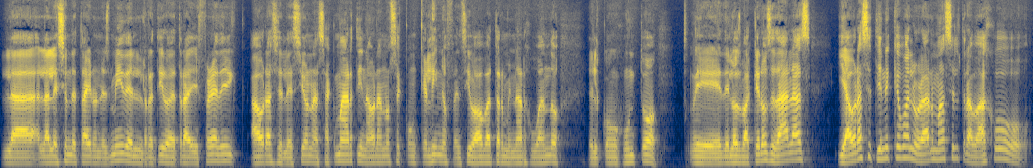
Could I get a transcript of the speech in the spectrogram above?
la, la, lesión de Tyron Smith, el retiro de Travis Frederick, ahora se lesiona Zach Martin, ahora no sé con qué línea ofensiva va a terminar jugando el conjunto eh, de los Vaqueros de Dallas. Y ahora se tiene que valorar más el trabajo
